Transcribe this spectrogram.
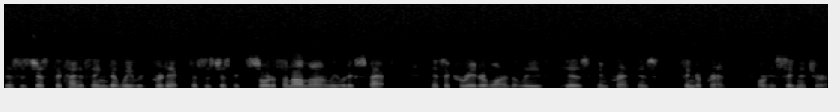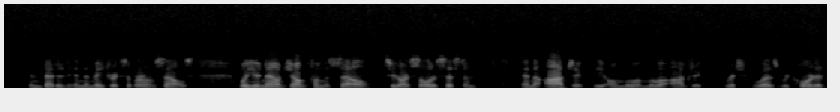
this is just the kind of thing that we would predict. This is just the sort of phenomenon we would expect if the Creator wanted to leave his imprint, his fingerprint, or his signature embedded in the matrix of our own cells. Well, you now jump from the cell to our solar system, and the object, the Oumuamua object, which was recorded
